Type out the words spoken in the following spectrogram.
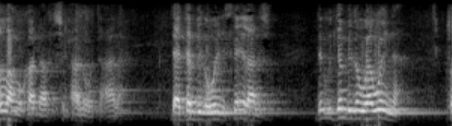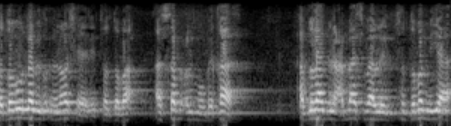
allahu kaa dhaafo subxaanahu wa tacaala haddaad dembiga weyn iska ilaaliso. Dembiga waaweynna toddobuu nabigu inoo sheegay toddoba asabcu lmubiqaat cabdullahi binu cabaas baa l toddoba miyaa?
